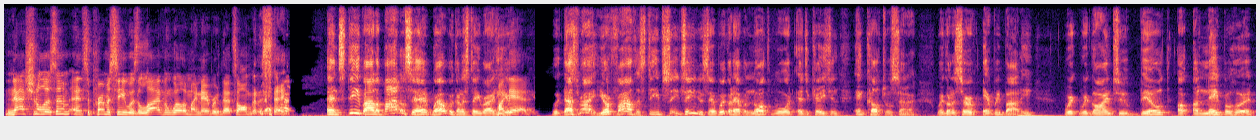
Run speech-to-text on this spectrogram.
nationalism, and supremacy was alive and well in my neighborhood. That's all I'm going to say. And Steve Adubato said, well, we're going to stay right my here. My dad. That's right. Your father, Steve Senior, said we're going to have a North Ward Education and Cultural Center. We're going to serve everybody. We're, we're going to build a, a neighborhood.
